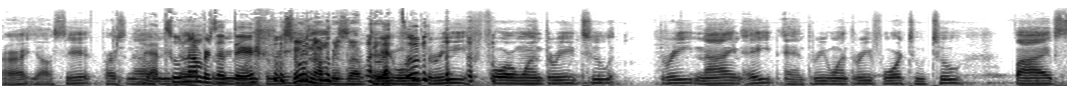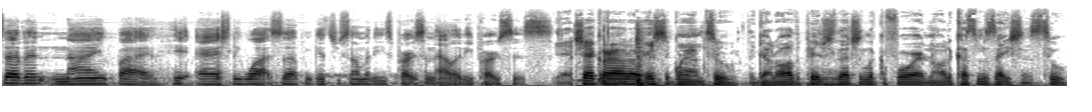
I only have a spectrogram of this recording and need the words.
All right, y'all see it. Personality. I got two numbers up there. Two numbers up there. 313 413 2398 and 313 422 5795. Hit Ashley Watts up and get you some of these personality purses. Yeah, check her out on Instagram too. They got all the pictures that you're looking for and all the customizations too.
